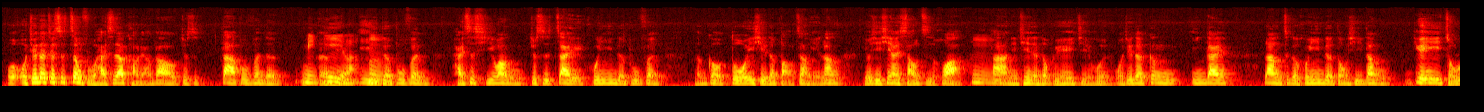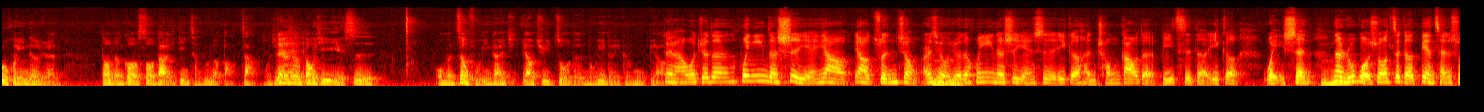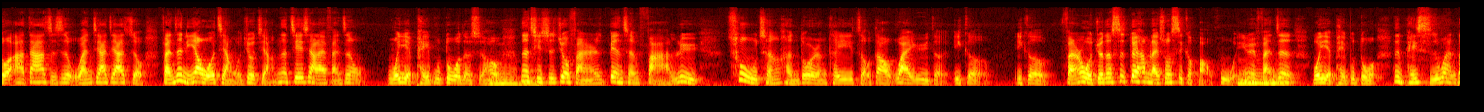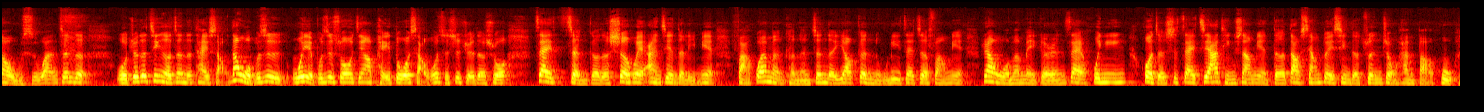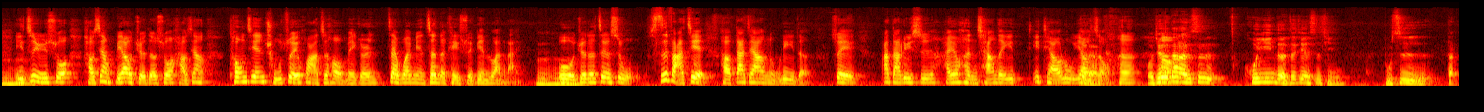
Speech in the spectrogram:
我我觉得就是政府还是要考量到，就是大部分的民意了，民意的部分还是希望就是在婚姻的部分能够多一些的保障，也让尤其现在少子化，嗯，大年轻人都不愿意结婚，我觉得更应该让这个婚姻的东西，让愿意走入婚姻的人。都能够受到一定程度的保障，我觉得这个东西也是我们政府应该要去做的努力的一个目标。对啊，我觉得婚姻的誓言要要尊重，而且我觉得婚姻的誓言是一个很崇高的彼此的一个尾声。嗯、那如果说这个变成说啊，大家只是玩家家酒，反正你要我讲我就讲，那接下来反正我也赔不多的时候，嗯、那其实就反而变成法律促成很多人可以走到外遇的一个。一个反而我觉得是对他们来说是一个保护，因为反正我也赔不多，那赔十万到五十万，真的。我觉得金额真的太少，但我不是，我也不是说我今天要赔多少，我只是觉得说，在整个的社会案件的里面，法官们可能真的要更努力在这方面，让我们每个人在婚姻或者是在家庭上面得到相对性的尊重和保护，嗯、以至于说，好像不要觉得说，好像通奸除罪化之后，每个人在外面真的可以随便乱来。嗯，我觉得这个是我司法界好大家要努力的，所以。阿达律师还有很长的一一条路要走。呵，我觉得当然是婚姻的这件事情，不是单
